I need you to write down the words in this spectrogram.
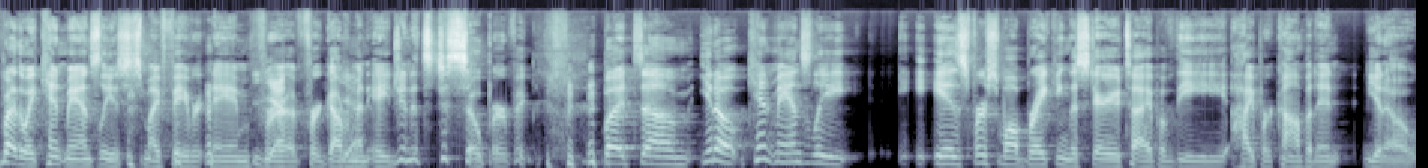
By the way, Kent Mansley is just my favorite name for Yeah. a, for a government agent. It's just so perfect. but um, you know, Kent Mansley is first of all breaking the stereotype of the hyper competent, you know,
